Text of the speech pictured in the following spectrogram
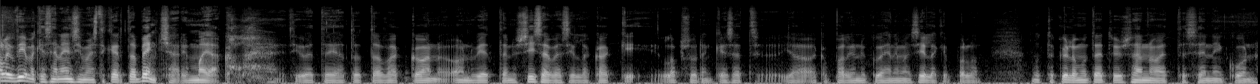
olin viime kesänä ensimmäistä kertaa Bengtsäärin majakalla. Et ja tota, vaikka on, on viettänyt sisävesillä kaikki lapsuuden kesät ja aika paljon nykyään enemmän silläkin puolella. Mutta kyllä mun täytyy sanoa, että se niin kuin,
